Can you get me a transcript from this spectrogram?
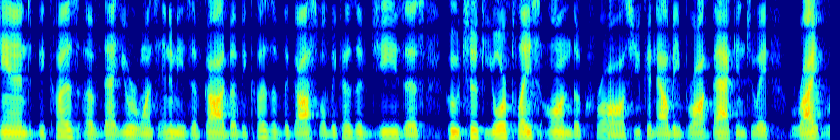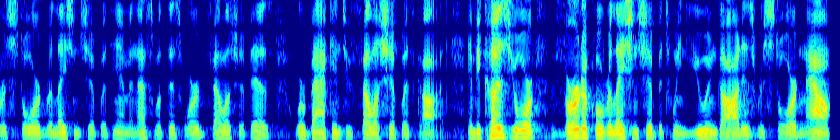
And because of that, you were once enemies of God. But because of the gospel, because of Jesus, who took your place on the cross, you can now be brought back into a right, restored relationship with Him. And that's what this word fellowship is. We're back into fellowship with God. And because your vertical relationship between you and God is restored, now,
